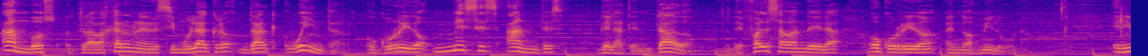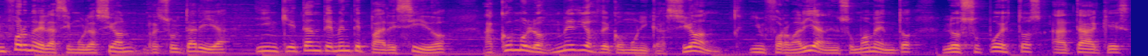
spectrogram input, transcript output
Ambos trabajaron en el simulacro Dark Winter, ocurrido meses antes del atentado de falsa bandera ocurrido en 2001. El informe de la simulación resultaría inquietantemente parecido a cómo los medios de comunicación informarían en su momento los supuestos ataques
